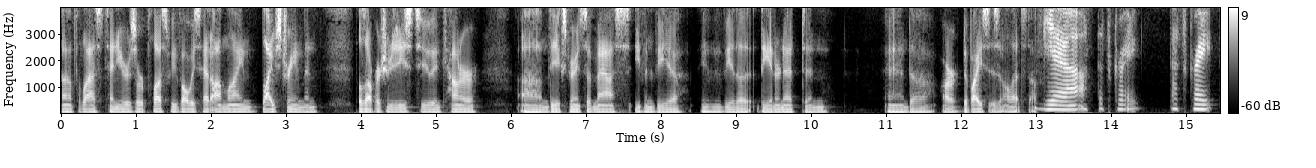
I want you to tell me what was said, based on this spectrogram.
uh, for the last ten years or plus, we've always had online live stream and those opportunities to encounter um, the experience of mass, even via even via the, the internet and and uh, our devices and all that stuff. Yeah, that's great. That's great.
